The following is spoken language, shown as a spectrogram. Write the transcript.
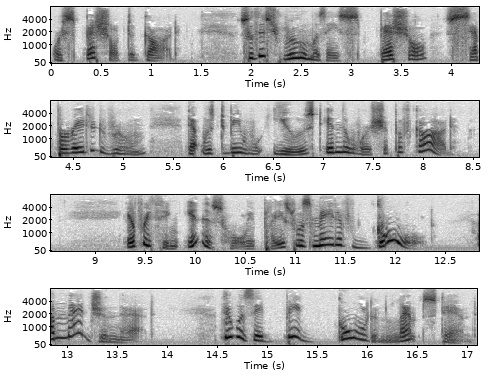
or special to God. So this room was a special, separated room that was to be used in the worship of God. Everything in this holy place was made of gold. Imagine that! There was a big golden lampstand,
